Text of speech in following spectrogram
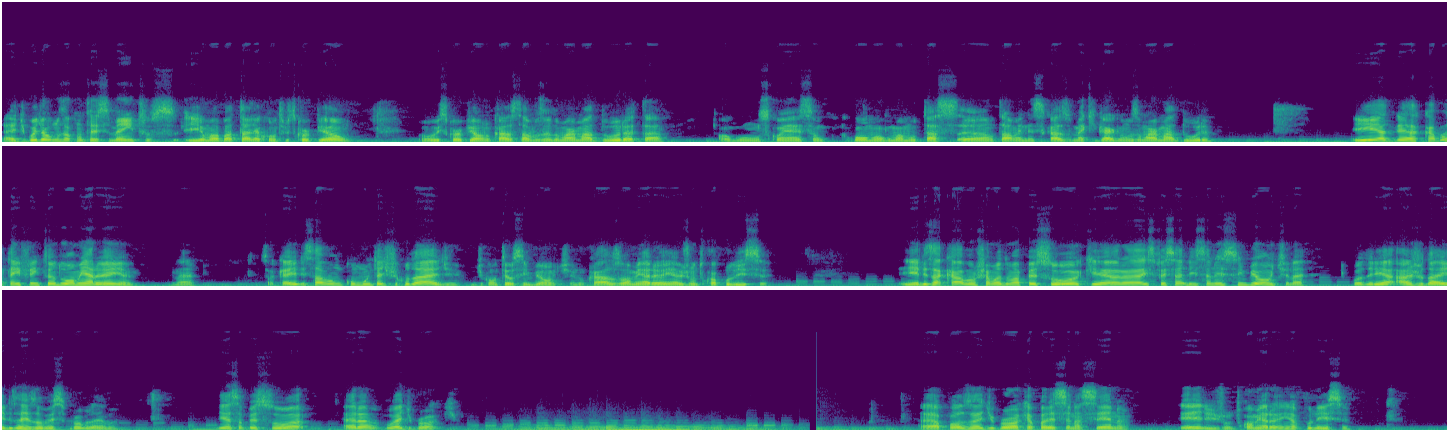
É, depois de alguns acontecimentos e uma batalha contra o escorpião, o escorpião, no caso, estava usando uma armadura, tá? Alguns conhecem como alguma mutação, tá? mas nesse caso o McGargan usa uma armadura. E ele acaba até enfrentando o Homem-Aranha, né? Só que aí eles estavam com muita dificuldade de conter o simbionte. No caso, Homem-Aranha junto com a polícia. E eles acabam chamando uma pessoa que era especialista nesse simbionte, né? Que poderia ajudar eles a resolver esse problema. E essa pessoa era o Ed Brock. É, após o Ed Brock aparecer na cena, ele, junto com o Homem-Aranha e a polícia,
